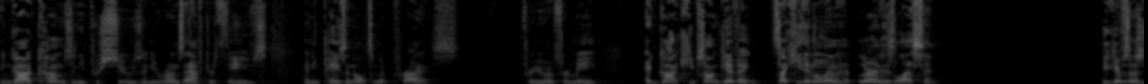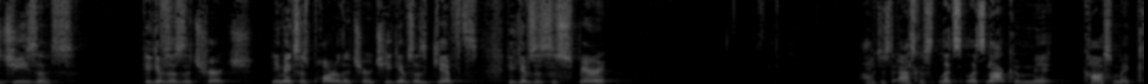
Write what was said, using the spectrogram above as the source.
And God comes and He pursues and He runs after thieves and He pays an ultimate price for you and for me. And God keeps on giving. It's like He didn't learn His lesson. He gives us Jesus, He gives us the church, He makes us part of the church, He gives us gifts, He gives us the Spirit. I'll just ask us let's, let's not commit cosmic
